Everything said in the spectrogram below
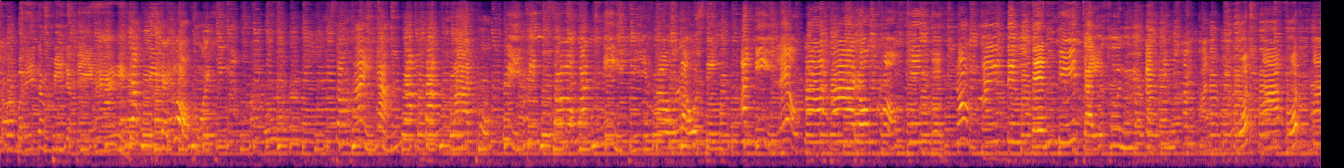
ชอบบ่ดีจังปีจะทีให้จังมีแต่ย่อหัวคิงต้อง นโคตมาคตมา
